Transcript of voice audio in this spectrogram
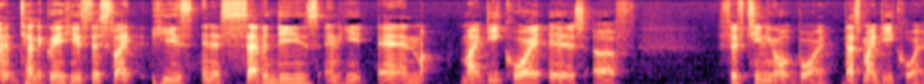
uh, technically, he's this like he's in his 70s, and he and my, my decoy is a 15 year old boy. That's my decoy.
